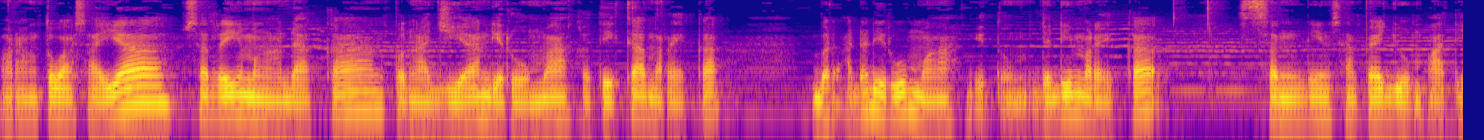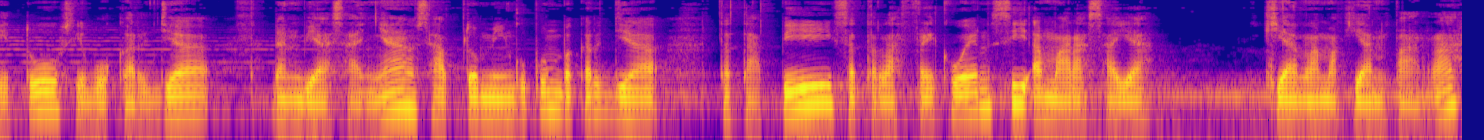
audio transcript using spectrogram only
Orang tua saya sering mengadakan pengajian di rumah ketika mereka berada di rumah gitu. Jadi mereka Senin sampai Jumat itu sibuk kerja dan biasanya Sabtu Minggu pun bekerja. Tetapi setelah frekuensi amarah saya kian lama kian parah,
